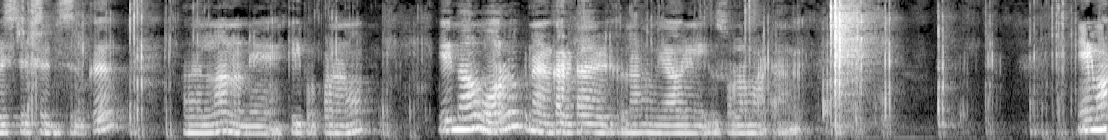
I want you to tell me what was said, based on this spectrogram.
ரெஸ்ட்ரிக்ஷன்ஸ் இருக்குது அதெல்லாம் நான் கீப் அப் பண்ணணும். இருந்தாலும் ஓரளவுக்கு நான் கரெக்டாக எடுக்கிறதுனால யாரும் எதுவும் சொல்ல மாட்டாங்க. ஏமா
